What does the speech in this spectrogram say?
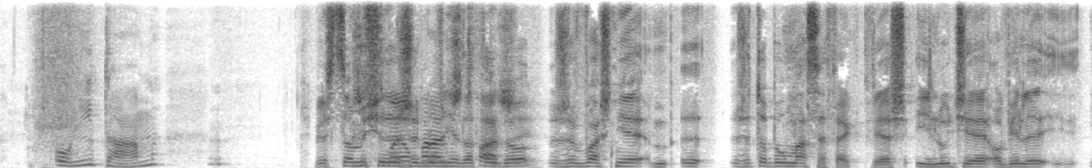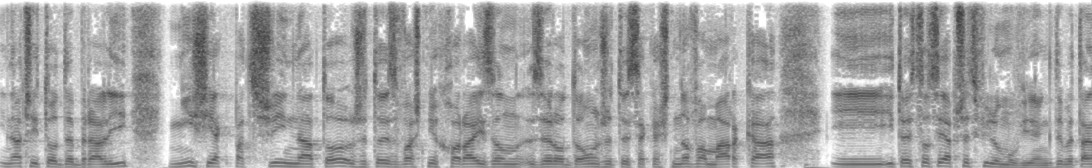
Oni tam Wiesz co, Wszyscy myślę, że głównie dlatego, twarzy. że właśnie, y, że to był Mass Effect, wiesz, i ludzie o wiele inaczej to odebrali, niż jak patrzyli na to, że to jest właśnie Horizon Zero Dawn, że to jest jakaś nowa marka i, i to jest to, co ja przed chwilą mówiłem. Gdyby ta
